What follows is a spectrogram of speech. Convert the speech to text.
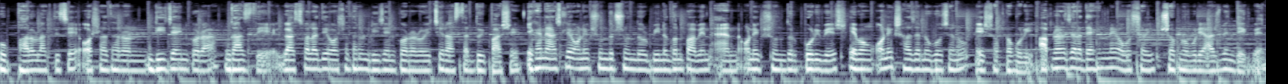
খুব ভালো লাগতেছে। অসাধারণ ডিজাইন করা গাছ দিয়ে, গাছপালা দিয়ে অসাধারণ ডিজাইন করা রয়েছে রাস্তার দুই পাশে। এখানে আসলে অনেক সুন্দর সুন্দর বিনোদন পাবেন অ্যান্ড অনেক সুন্দর পরিবেশ এবং অনেক সাজানো গোছানো এই স্বপ্নপুরী। আপনারা যারা দেখেন নাই, অবশ্যই স্বপ্নপুরী আসবেন, দেখবেন।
